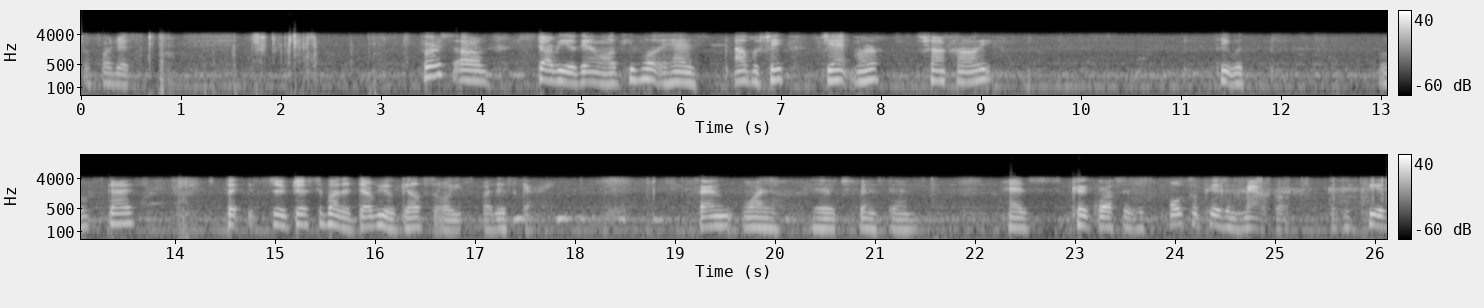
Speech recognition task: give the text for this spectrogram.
So for this. First, um, Starby again, a lot of people. It has Albert Sharpe, Janet Munro, Sean Connery. See with guys. But suggested by the W. Gale stories by this guy. Fan one Hedge Fan has Kurt Russell who also appears in America. Appears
